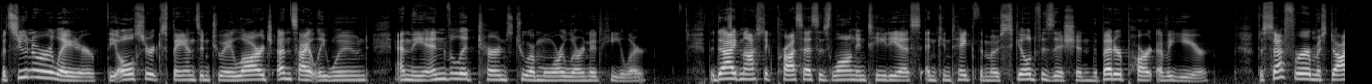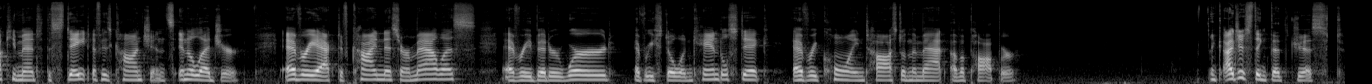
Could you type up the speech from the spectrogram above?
But sooner or later, the ulcer expands into a large, unsightly wound, and the invalid turns to a more learned healer. The diagnostic process is long and tedious and can take the most skilled physician the better part of a year. The sufferer must document the state of his conscience in a ledger every act of kindness or malice, every bitter word, every stolen candlestick, every coin tossed on the mat of a pauper. Like, I just think that's just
